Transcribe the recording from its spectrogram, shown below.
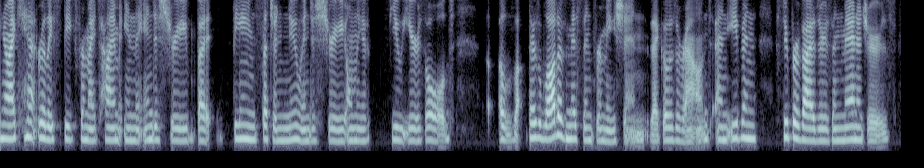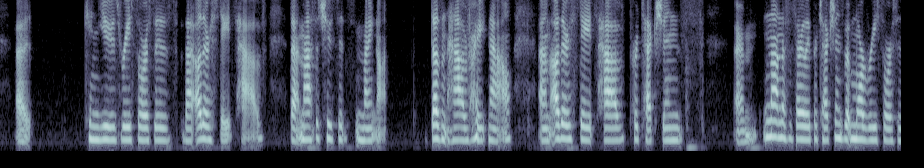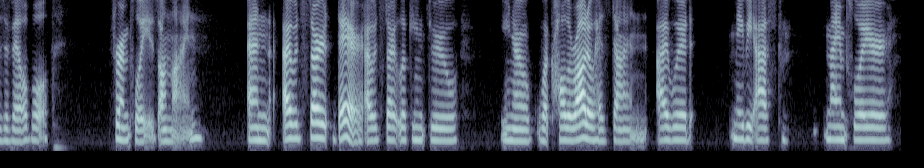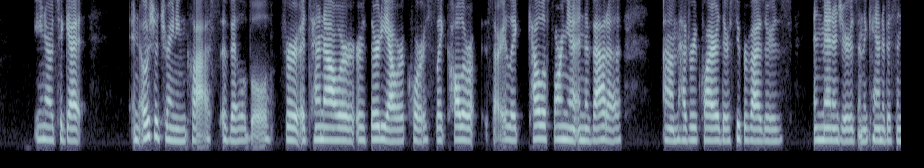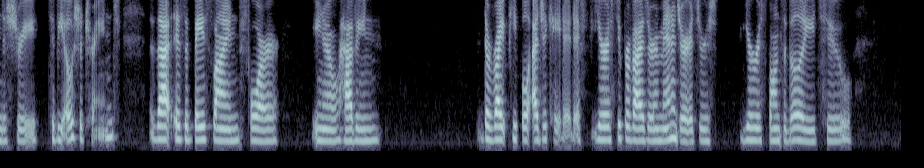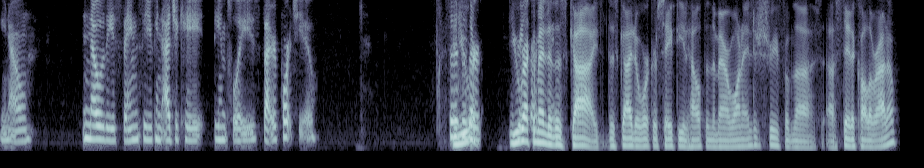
you know, I can't really speak for my time in the industry, but being such a new industry, only a few years old, a lot, there's a lot of misinformation that goes around, and even supervisors and managers uh, can use resources that other states have that Massachusetts might not doesn't have right now. Um, other states have protections, um, not necessarily protections, but more resources available for employees online. And I would start there. I would start looking through, you know, what Colorado has done. I would maybe ask my employer, you know, to get an OSHA training class available for a 10 hour or 30 hour course like Colorado, sorry, like California and Nevada um, have required their supervisors and managers in the cannabis industry to be OSHA trained. That is a baseline for, you know, having the right people educated. If you're a supervisor and manager, it's your your responsibility to, you know, know these things so you can educate the employees that report to you. So this is their you recommended this guide, this guide to worker safety and health in the marijuana industry from the uh, state of Colorado.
